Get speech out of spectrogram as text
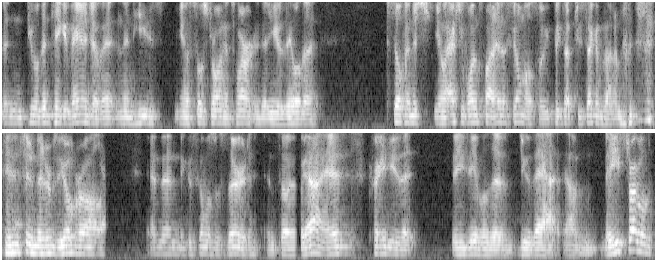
and people didn't take advantage of it. And then he's, you know, so strong and smart that he was able to still finish, you know, actually one spot ahead of Skjelmose, so he picked up two seconds on him in terms of the overall. And then because was third, and so yeah, it's crazy that, that he's able to do that. Um, but he struggled.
